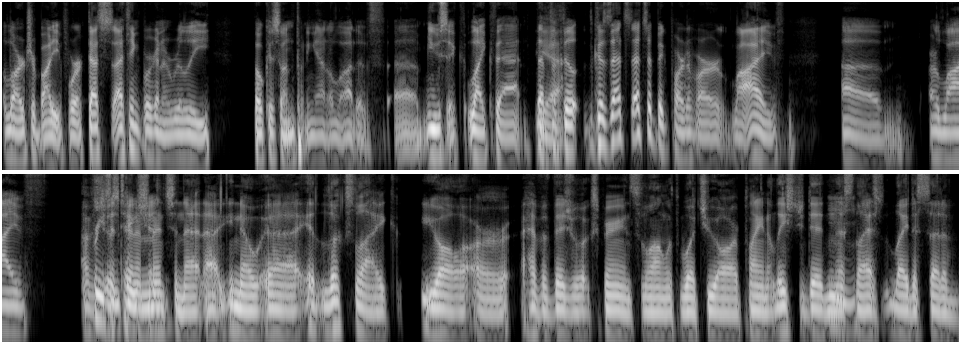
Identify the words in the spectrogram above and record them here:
a larger body of work. That's I think we're going to really focus on putting out a lot of uh, music like that. That Yeah. fulfill because that's that's a big part of our live um, our live I was just going to mention that. Uh, you know, uh, it looks like you all are have a visual experience along with what you all are playing. At least you did in this Mm-hmm. last latest set of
